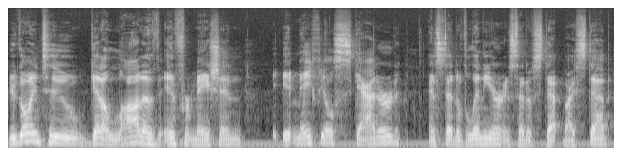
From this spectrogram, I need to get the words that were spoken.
you're going to get a lot of information. It may feel scattered instead of linear, instead of step by step.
